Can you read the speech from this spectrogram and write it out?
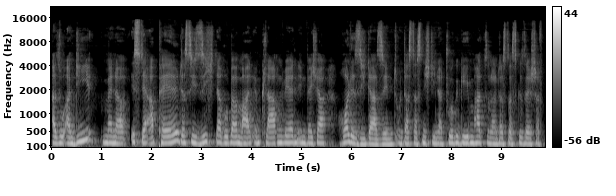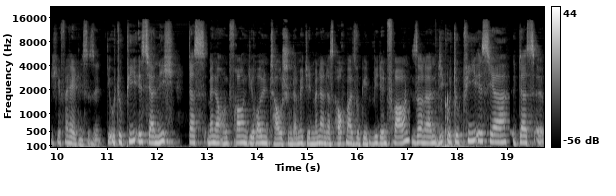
Also an die Männer ist der Appell, dass sie sich darüber mal im Klaren werden, in welcher Rolle sie da sind und dass das nicht die Natur gegeben hat, sondern dass das gesellschaftliche Verhältnisse sind. Die Utopie ist ja nicht, dass Männer und Frauen die Rollen tauschen, damit den Männern das auch mal so geht wie den Frauen, sondern die Utopie ist ja, dass äh,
